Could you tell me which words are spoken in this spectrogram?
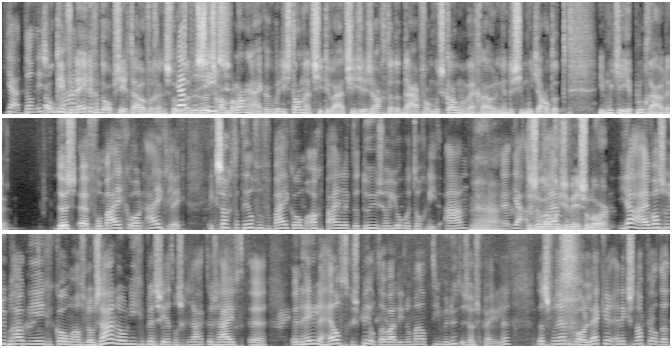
ja, dan is Ook in verdedigend opzicht overigens. Want Ja, dat, dat is gewoon belangrijk. Ook bij die standaard situaties. Je zag dat het daarvan moest komen bij Groningen. Dus je moet je altijd je, moet je, in je ploeg houden. Dus eh, voor mij gewoon eigenlijk. Ik zag dat heel veel voorbij komen. Ach, pijnlijk, dat doe je zo'n jongen toch niet aan. Ja. Eh, ja, het is een hij- logische wissel hoor. Ja, hij was er überhaupt niet ingekomen als Lozano niet geblesseerd was geraakt. Dus hij heeft eh, een hele helft gespeeld. Daar waar hij normaal 10 minuten zou spelen. Dat is voor hem gewoon lekker. En ik snap wel dat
